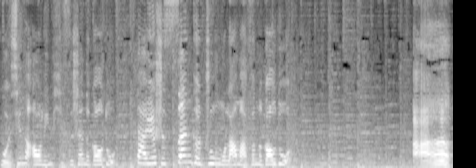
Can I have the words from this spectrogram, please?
火星的奥林匹斯山的高度大约是三个珠穆朗玛峰的高度。啊！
